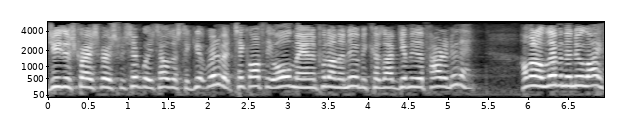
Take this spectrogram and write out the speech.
Jesus Christ very specifically tells us to get rid of it. Take off the old man and put on the new because I've given you the power to do that. I want to live in the new life.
